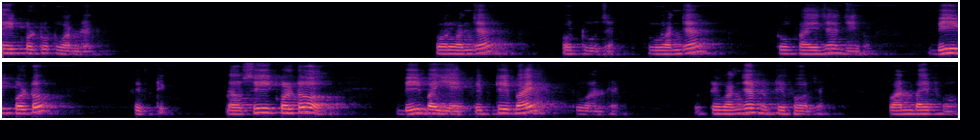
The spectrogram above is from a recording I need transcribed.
A equal to 200. 4 1 ja, 4 2 ja. 2 1 ja, 2 5 ja, 0. B equal to 50. Now C equal to B by A, 50 by 200. 51 ja, 54 ja. 1 by 4.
